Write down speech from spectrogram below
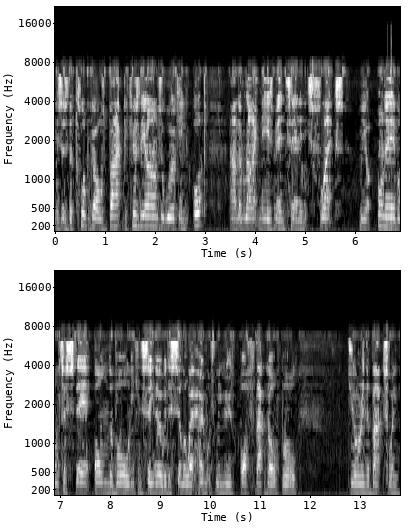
is as the club goes back, because the arms are working up, and the right knee is maintaining its flex we are unable to stay on the ball you can see there with the silhouette how much we move off that golf ball during the backswing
